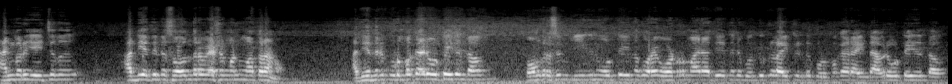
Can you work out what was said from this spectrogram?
അൻവർ ജയിച്ചത് അദ്ദേഹത്തിന്റെ സ്വതന്ത്ര വേഷം കൊണ്ട് മാത്രമാണോ? അദ്ദേഹത്തിന്റെ കുടുംബക്കാർ വോട്ട് ചെയ്തിട്ടുണ്ടാവും? കോൺഗ്രസും ലീഗിനും വോട്ട് ചെയ്യുന്ന കുറെ വോട്ടർമാർ അദ്ദേഹത്തിന്റെ ബന്ധുക്കളായിട്ടുണ്ട് കുടുംബക്കാരായിട്ടുണ്ട്. അവർ വോട്ട് ചെയ്തിട്ടുണ്ടാവും.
